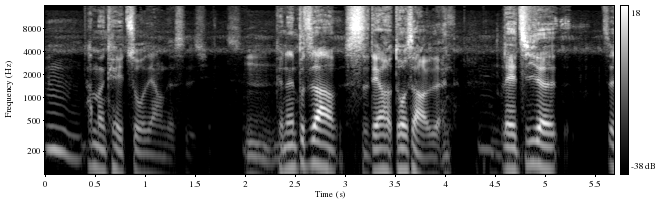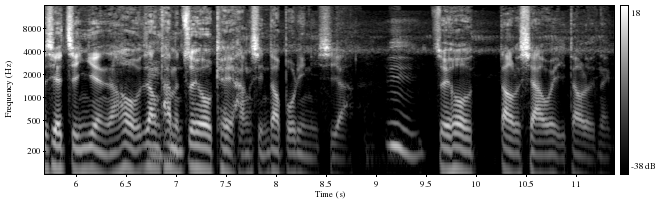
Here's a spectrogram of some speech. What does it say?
嗯，他们可以做这样的事情。嗯，可能不知道死掉了多少人，累积了这些经验，然后让他们最后可以航行到波利尼西亚。嗯，最后到了夏威夷，到了那个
